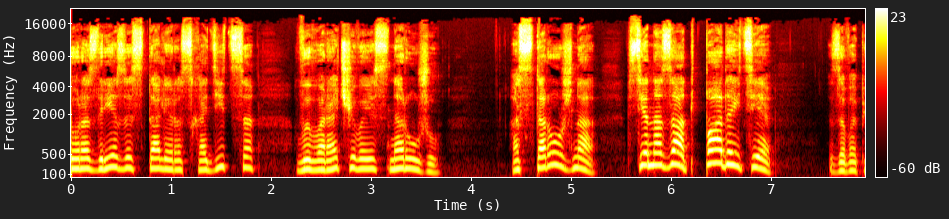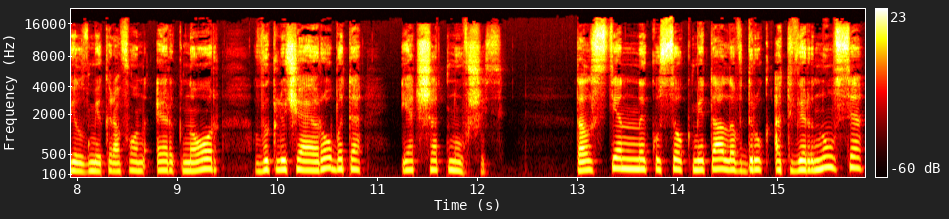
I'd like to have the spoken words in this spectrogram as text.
то разрезы стали расходиться, выворачиваясь наружу. «Осторожно! Все назад! Падайте!» — завопил в микрофон Эрк Ноор, выключая робота и отшатнувшись. Толстенный кусок металла вдруг отвернулся,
